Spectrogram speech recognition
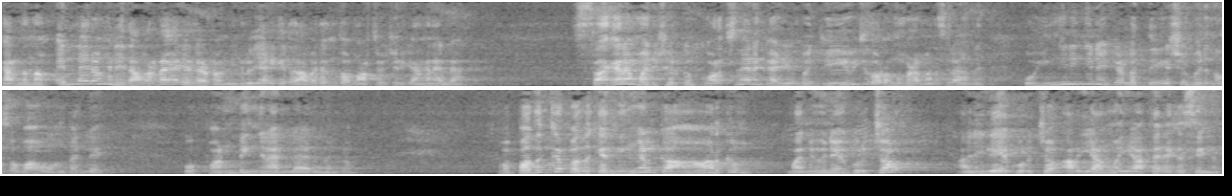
കാരണം നാം എല്ലാവരും അങ്ങനെ ഇത് അവരുടെ കാര്യമല്ല കേട്ടോ. നിങ്ങൾ വിചാരിക്കരുത് അവരെന്തോ മറച്ചു വെച്ചിരിക്കുക അങ്ങനെയല്ല. സകല മനുഷ്യർക്കും കുറച്ചു നേരം കഴിയുമ്പോൾ ജീവിച്ചു തുടങ്ങുമ്പോഴാണ് മനസ്സിലാകുന്നത് ഓ ഇങ്ങനെ ഇങ്ങനെയൊക്കെയുള്ള ദേഷ്യം വരുന്ന സ്വഭാവം ഉണ്ടല്ലേ? ഓ പണ്ട് ഇങ്ങനെ അല്ലായിരുന്നല്ലോ. അപ്പൊ പതുക്കെ പതുക്കെ നിങ്ങൾക്ക് ആർക്കും മനുവിനെക്കുറിച്ചോ അനിലയെക്കുറിച്ചോ അനിലയെ കുറിച്ചോ അറിയാൻ വയ്യാത്ത രഹസ്യങ്ങൾ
